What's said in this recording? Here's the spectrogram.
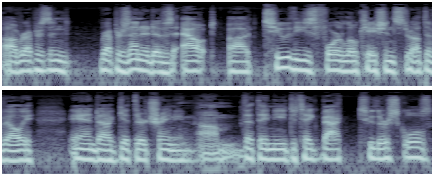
uh, represent representatives out uh, to these four locations throughout the valley and uh, get their training um, that they need to take back to their schools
